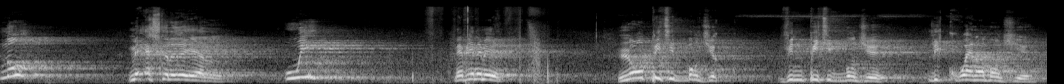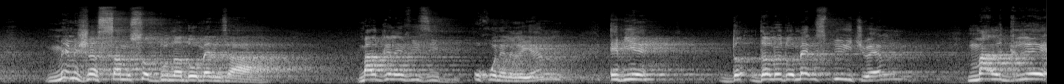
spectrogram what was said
Non. Mais est-ce que le réel? Oui. Mais bien aimé, l'on petit bon Dieu, vin petit bon Dieu, il croit dans bon Dieu. Même Jean Samson dans le domaine malgré l'invisible, on connaît le réel, eh bien, dans, le domaine spirituel, malgré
